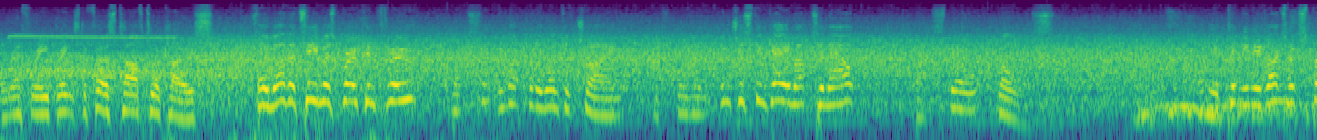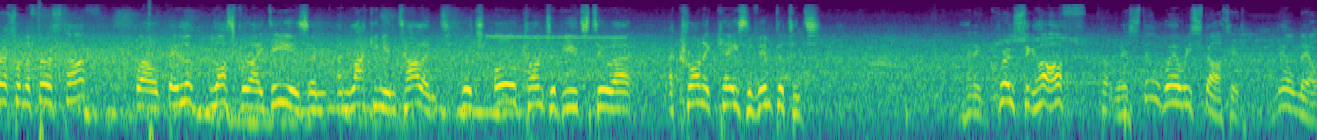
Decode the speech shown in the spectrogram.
And the referee brings the first half to a close. So another team has broken through, but certainly not for the want of trying. It's been an interesting game up to now, but still goals. Any opinion you'd like to express on the first half? Well, they look lost for ideas and, and lacking in talent, which all contributes to a, a chronic case of impotence. An engrossing half, but we're still where we started, nil-nil.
